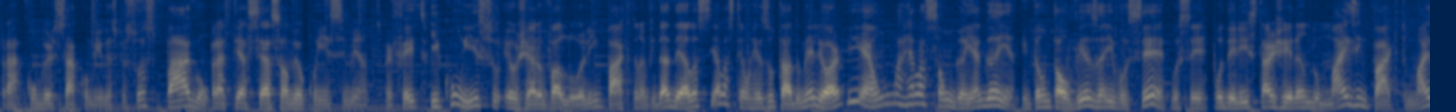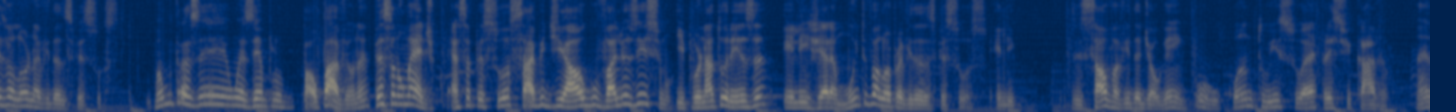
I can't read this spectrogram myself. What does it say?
para conversar comigo, as pessoas pagam para ter acesso ao meu conhecimento, perfeito? E com isso eu gero valor e impacto na vida delas e elas têm um resultado melhor e é uma relação ganha-ganha. Então, talvez aí você, você poderia estar gerando mais impacto, mais valor na vida das pessoas. Vamos trazer um exemplo palpável, né? Pensa no médico. Essa pessoa sabe de algo valiosíssimo e por natureza ele gera muito valor para a vida das pessoas. Ele salva a vida de alguém. Pô, o quanto isso é precificável. Né?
